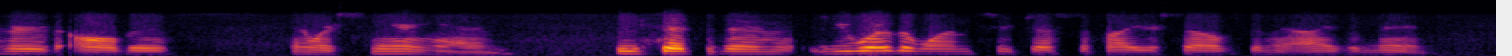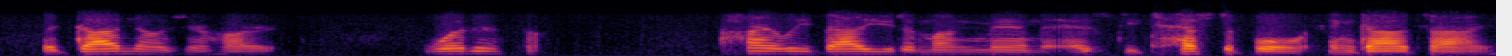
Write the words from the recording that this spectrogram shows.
heard all this and were sneering at him. He said to them, You are the ones who justify yourselves in the eyes of men, but God knows your heart what is highly valued among men as detestable in God's eyes.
